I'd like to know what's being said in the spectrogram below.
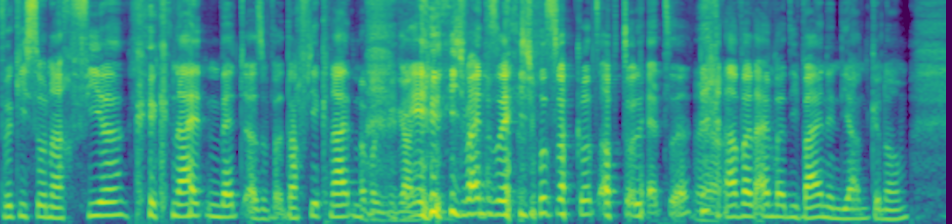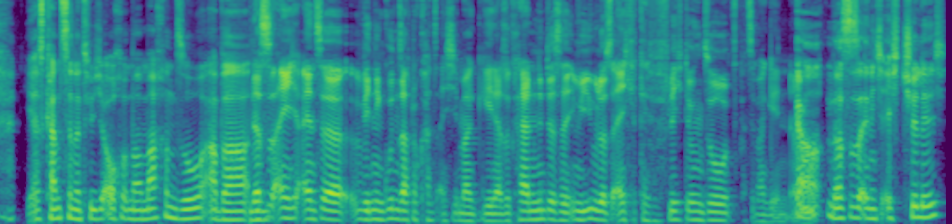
wirklich so nach vier Kneipenbett, also nach vier Kneipen Aber gegangen. ich meinte so, ja, ich muss mal kurz auf Toilette. Hab halt einfach die Beine in die Hand genommen. Ja, das kannst du natürlich auch immer machen, so, aber. Das ist eigentlich eins der wenigen guten Sachen, du kannst eigentlich immer gehen. Also keiner nimmt das dann irgendwie übel, das ist eigentlich keine Verpflichtung, so, du kannst immer gehen. ne? ja, das ist eigentlich echt chillig.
